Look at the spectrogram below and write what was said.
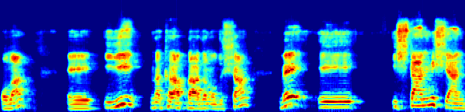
olan e, iyi nakaratlardan oluşan ve e, işlenmiş yani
